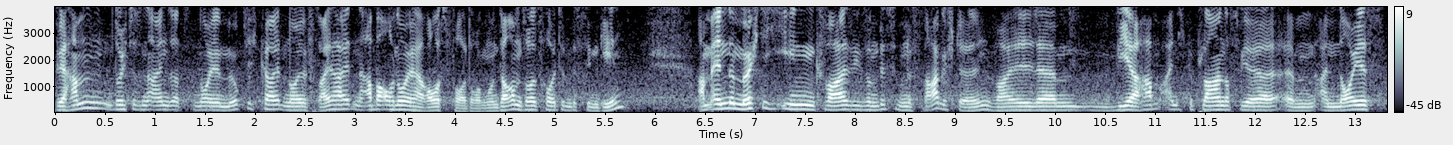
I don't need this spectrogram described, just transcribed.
wir haben durch diesen Einsatz neue Möglichkeiten, neue Freiheiten, aber auch neue Herausforderungen. Und darum soll es heute ein bisschen gehen. Am Ende möchte ich Ihnen quasi so ein bisschen eine Frage stellen, weil ähm, wir haben eigentlich geplant, dass wir ähm, ein neues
